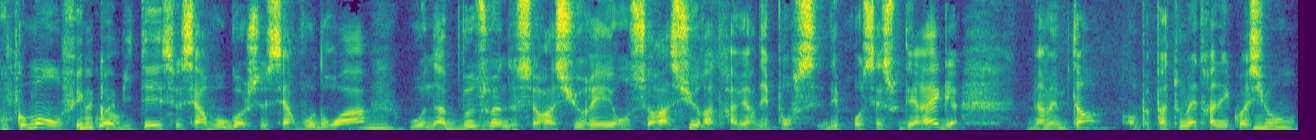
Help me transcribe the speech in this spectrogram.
donc comment on fait cohabiter ce cerveau gauche, ce cerveau droit, Mhm. où on a besoin de se rassurer, on se rassure à travers des, proc- des process ou des règles, mais en même temps, on peut pas tout mettre en équation. Mhm.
